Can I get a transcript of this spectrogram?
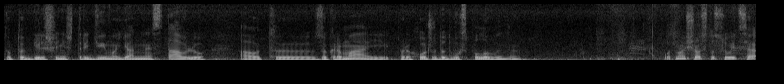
Тобто більше ніж 3 дюйма я не ставлю, а от, е, зокрема, і переходжу до 2,5. От, ну, а що стосується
